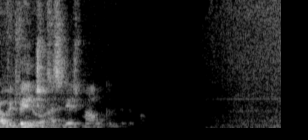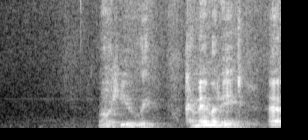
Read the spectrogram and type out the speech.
I would venture to suggest Well, here we commemorate uh,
